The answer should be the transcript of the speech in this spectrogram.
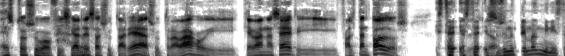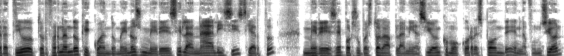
estos suboficiales a su tarea, a su trabajo y qué van a hacer y faltan todos. Este, este, es un tema administrativo, doctor Fernando, que cuando menos merece el análisis, ¿cierto? Merece, por supuesto, la planeación como corresponde en la función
